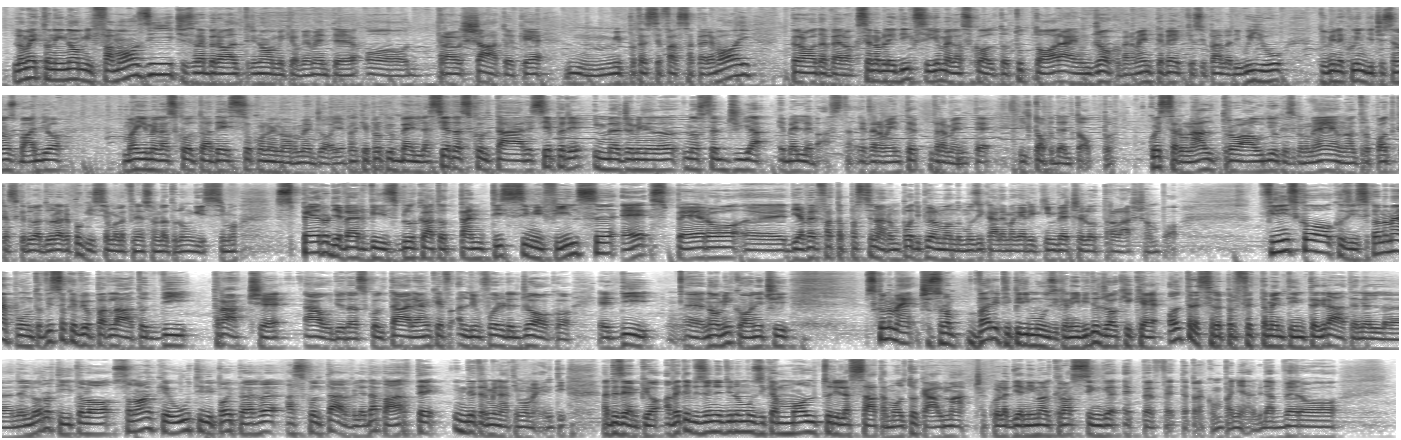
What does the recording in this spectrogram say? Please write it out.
lo metto nei nomi famosi, ci sarebbero altri nomi che ovviamente ho tralasciato e che mm, mi poteste far sapere voi. Però davvero, Xenoblade X io me lo ascolto tuttora, è un gioco veramente vecchio, si parla di Wii U, 2015 se non sbaglio, ma io me l'ascolto adesso con enorme gioia perché è proprio bella sia da ascoltare sia per immergermi nella nostalgia è bella e basta, è veramente veramente il top del top. Questo era un altro audio che secondo me è un altro podcast che doveva durare pochissimo, alla fine sono andato lunghissimo. Spero di avervi sbloccato tantissimi feels e spero eh, di aver fatto appassionare un po' di più al mondo musicale, magari chi invece lo tralascia un po'. Finisco così, secondo me appunto, visto che vi ho parlato di tracce audio da ascoltare anche all'infuori del gioco e di eh, nomi iconici, secondo me ci sono vari tipi di musica nei videogiochi che oltre ad essere perfettamente integrate nel, nel loro titolo sono anche utili poi per ascoltarvele da parte in determinati momenti. Ad esempio, avete bisogno di una musica molto rilassata, molto calma, cioè quella di Animal Crossing è perfetta per accompagnarvi, davvero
